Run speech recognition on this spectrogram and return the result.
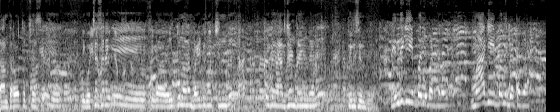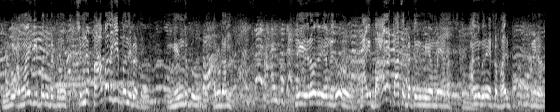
దాని తర్వాత వచ్చేసి ఇక వచ్చేసరికి ఇక వెళ్తున్నానని బయటకు వచ్చింది. ఇక యాక్సిడెంట్ అయింది అని తెలిసింది. ఎందుకు ఇబ్బంది పడుతున్నావు? మాకి ఇబ్బంది పెట్టక. నువ్వు అమ్మాయికి ఇబ్బంది పెడుతున్నావు. చిన్న పాపలకి ఇబ్బంది పెడుతున్నావు. ఎందుకు? అల్లుడు అన్న. నీకు తెలియదు ఏం లేదు. నాకు బాగా టార్చర్ పెడుతుంది మీ అమ్మాయి అన్న. అందుకనే ఇట్లా పారిపోయినాను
